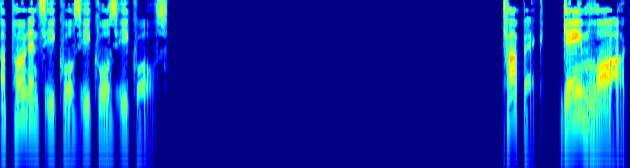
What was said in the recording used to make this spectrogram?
opponents equals equals equals. Topic: Game log.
